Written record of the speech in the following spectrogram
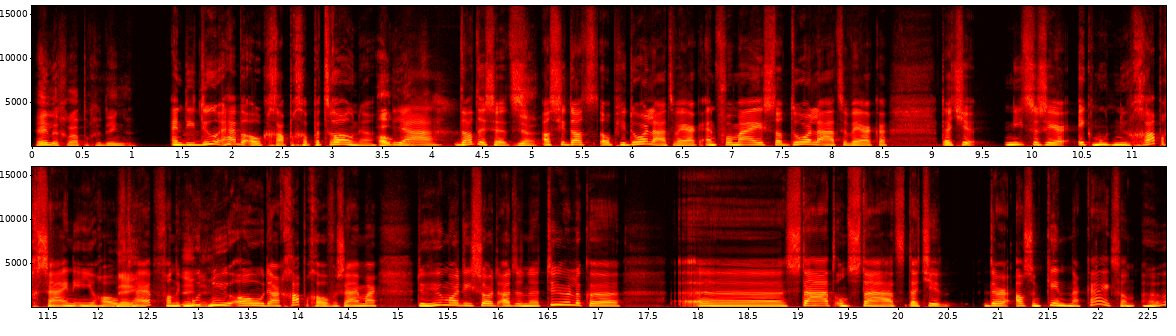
hele grappige dingen. En die doen, hebben ook grappige patronen. Ook nog. ja, Dat is het. Ja. Als je dat op je door laat werken. En voor mij is dat door laten werken. Dat je niet zozeer ik moet nu grappig zijn in je hoofd Nee. hebt. Van ik Nee, moet nee. nu oh daar grappig over zijn. Maar de humor die soort uit een natuurlijke eh, staat ontstaat. Dat je er als een kind naar kijkt. Van huh?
